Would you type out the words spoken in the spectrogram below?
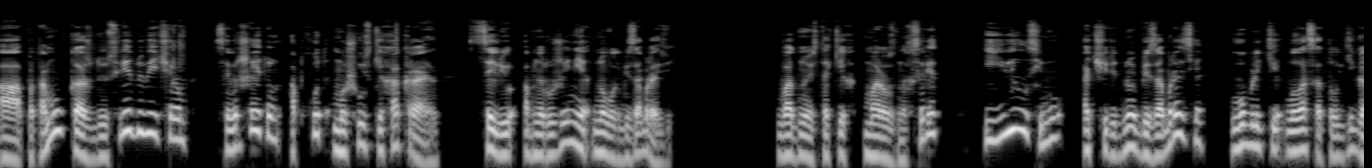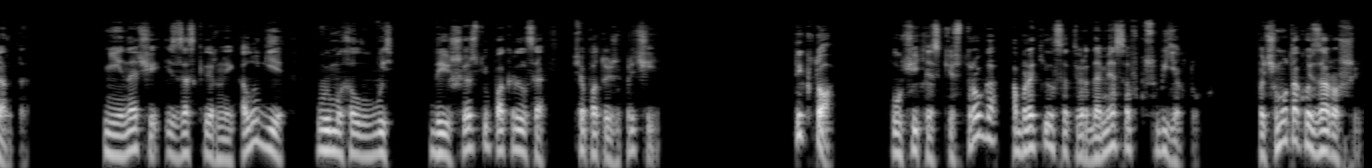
А потому каждую среду вечером совершает он обход мышуйских окраин с целью обнаружения новых безобразий. В одной из таких морозных сред и явилось ему очередное безобразие в облике волосатого гиганта. Не иначе из-за скверной экологии вымахал ввысь, да и шерстью покрылся, все по той же причине. «Ты кто?» – поучительски строго обратился Твердомясов к субъекту. «Почему такой заросший?»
